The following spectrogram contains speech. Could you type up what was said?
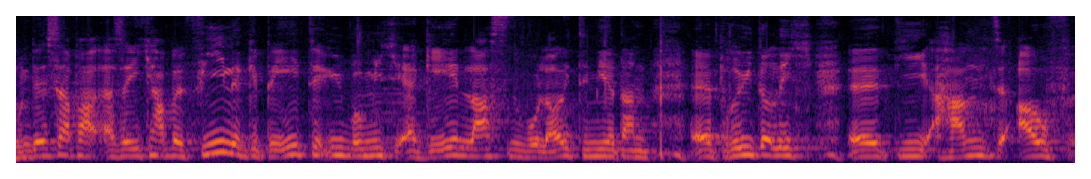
Und deshalb, also ich habe viele Gebete über mich ergehen lassen, wo Leute mir dann äh, brüderlich äh, die Hand auf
